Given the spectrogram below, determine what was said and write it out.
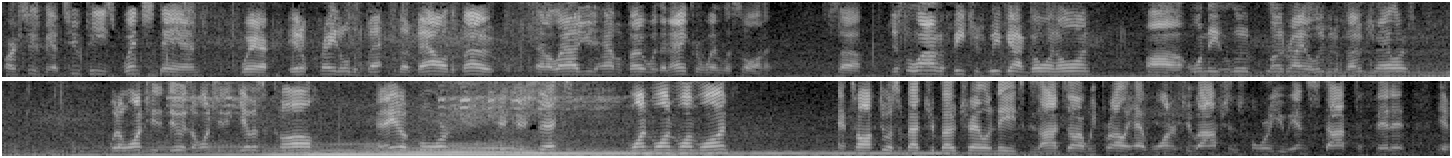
or excuse me, a two-piece winch stand where it'll cradle the, the bow of the boat and allow you to have a boat with an anchor windlass on it. So just a lot of the features we've got going on uh, on these Load Rite aluminum boat trailers. What I want you to do is I want you to give us a call at 804-226-1111 and talk to us about your boat trailer needs because odds are we probably have one or two options for you in stock to fit it. If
